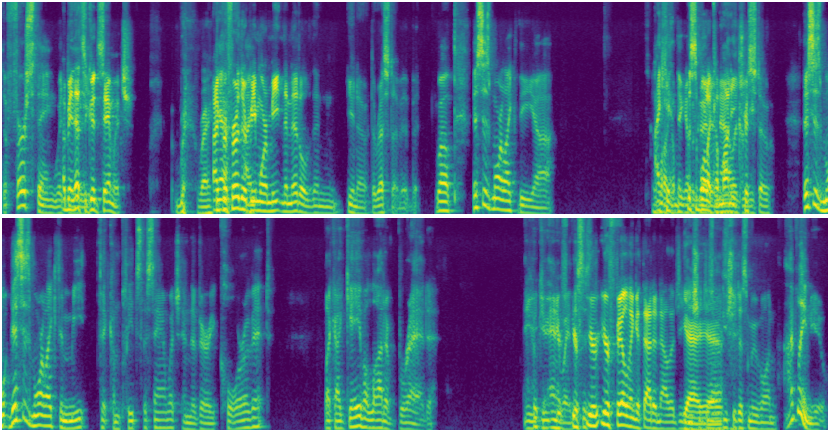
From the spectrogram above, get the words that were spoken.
the first thing would I mean that's a good sandwich. Right? I Yeah, prefer there be more meat in the middle than you know the rest of it. But well this is more like the uh I can't like a- think of this a is more good like a Monte. Cristo. This is more this is more like the meat that completes the sandwich and the very core of it. Like I gave a lot of bread. You- You- you're- anyway, you're, this is you're you're failing at that analogy. Yeah, you should yeah. just you should just move on. I blame you.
